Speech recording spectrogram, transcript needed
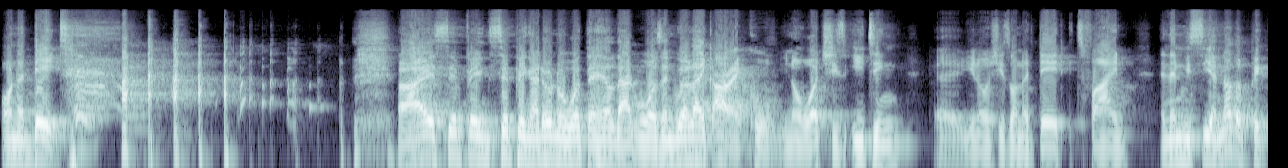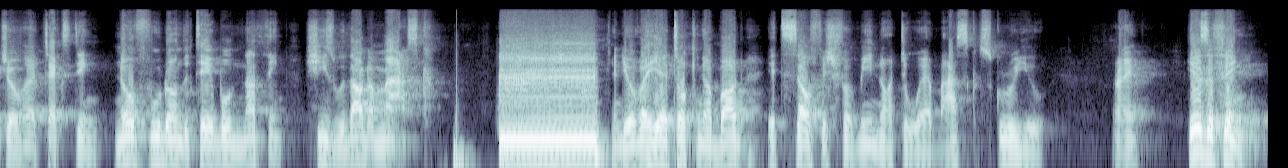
on a date. right, sipping, sipping. I don't know what the hell that was. And we're like, all right, cool. You know what? She's eating. Uh, you know, she's on a date. It's fine. And then we see another picture of her texting. No food on the table, nothing. She's without a mask. And you're over here talking about it's selfish for me not to wear a mask. Screw you. Right? Here's the thing.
